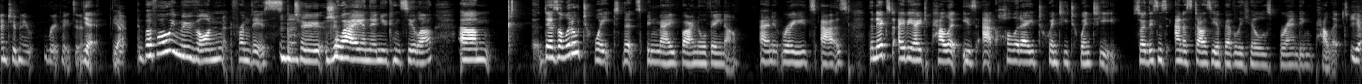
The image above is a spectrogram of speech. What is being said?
And too many repeats in it Yeah, yeah. Before we move on from this to Jouer and their new concealer, um, there's a little tweet that's been made by Norvina, and it reads as the next ABH palette is at Holiday 2020. So this is Anastasia Beverly Hills branding palette. yeah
